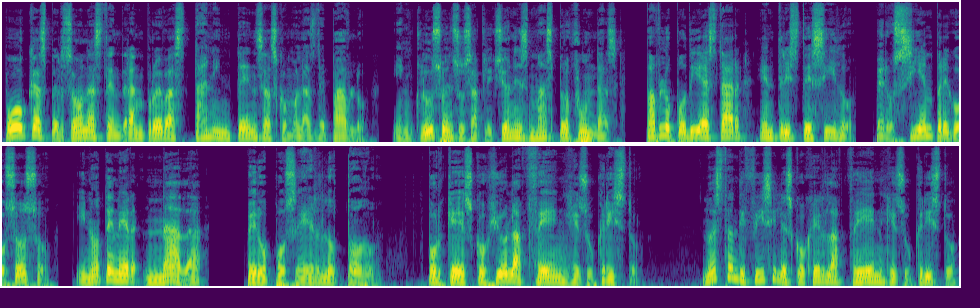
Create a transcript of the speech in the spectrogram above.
Pocas personas tendrán pruebas tan intensas como las de Pablo. Incluso en sus aflicciones más profundas, Pablo podía estar entristecido, pero siempre gozoso, y no tener nada, pero poseerlo todo, porque escogió la fe en Jesucristo. No es tan difícil escoger la fe en Jesucristo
